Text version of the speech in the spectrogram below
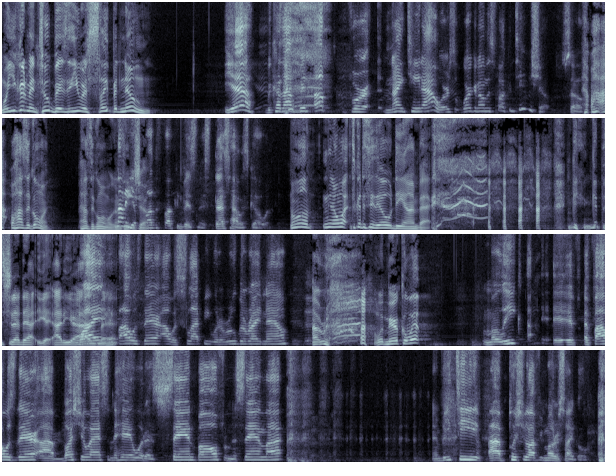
Well, you could have been too busy. You were asleep at noon. yeah, because I've been up for 19 hours working on this fucking TV show. So How, how- how's it going? How's it going working on none the of your show? motherfucking business. That's how it's going. Well, you know what? It's good to see the old Dion back. get, get the shit out of, out of your Why? eyes, man. If I was there, I would slap you with a Reuben right now. Uh, with Miracle Whip? Malik, if if I was there, I'd bust your ass in the head with a sandball from the sandlot. And BT, I push you off your motorcycle. you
